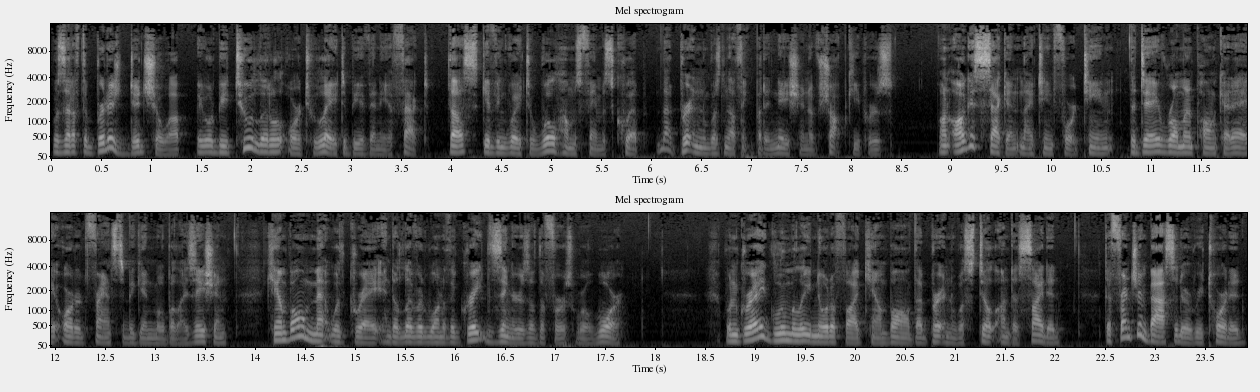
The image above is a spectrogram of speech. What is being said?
was that if the British did show up, it would be too little or too late to be of any effect, thus giving way to Wilhelm's famous quip that Britain was nothing but a nation of shopkeepers. On August 2, 1914, the day Raymond Poincaré ordered France to begin mobilization, Cambon met with Grey and delivered one of the great zingers of the First World War. When Grey gloomily notified Cambon that Britain was still undecided, the French ambassador retorted,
